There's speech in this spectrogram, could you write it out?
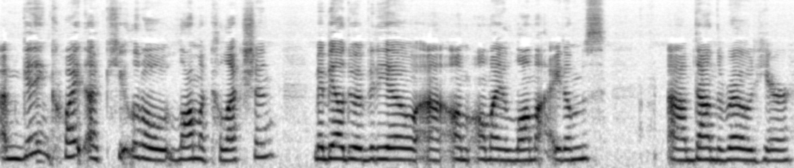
I'm getting quite a cute little llama collection. Maybe I'll do a video uh, on all my llama items um, down the road here.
